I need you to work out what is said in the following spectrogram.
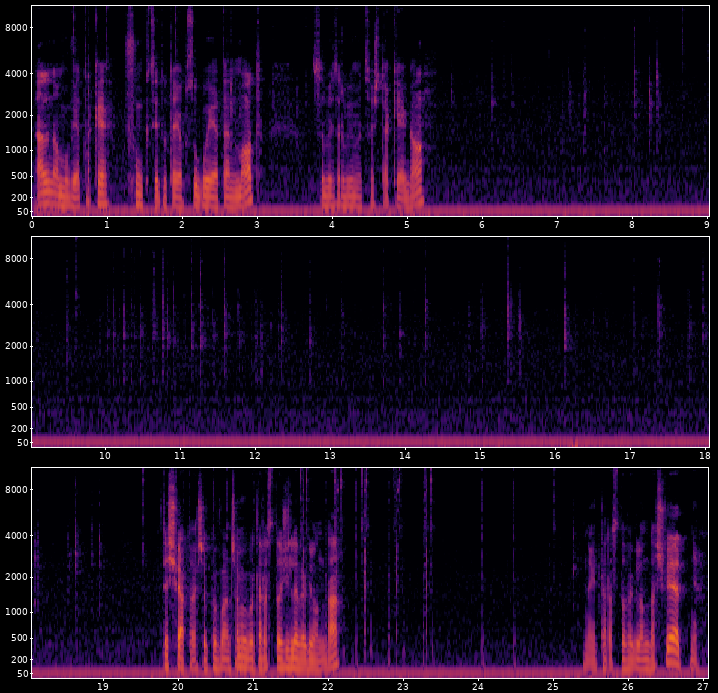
Ale no mówię, takie funkcje tutaj obsługuje ten mod. Sobie zrobimy coś takiego. Te światła jeszcze powłączamy, bo teraz to źle wygląda. No i teraz to wygląda świetnie.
